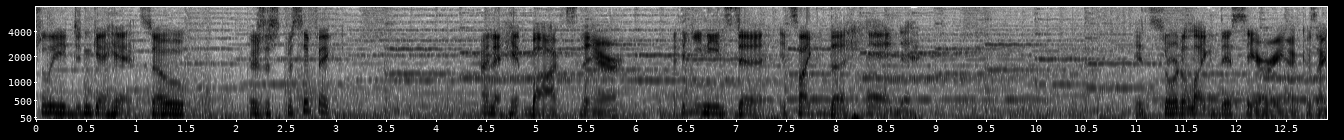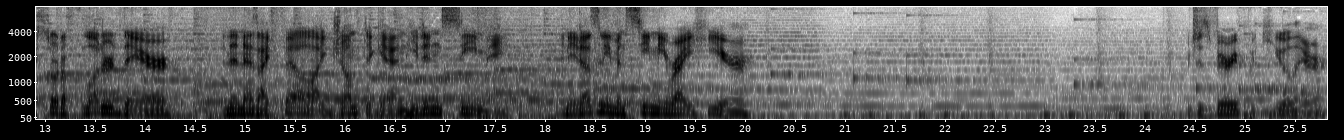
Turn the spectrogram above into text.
Actually, didn't get hit. So there's a specific kind of hitbox there. I think he needs to. It's like the head. It's sort of like this area because I sort of fluttered there, and then as I fell, I jumped again. He didn't see me, and he doesn't even see me right here. Which is very peculiar.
